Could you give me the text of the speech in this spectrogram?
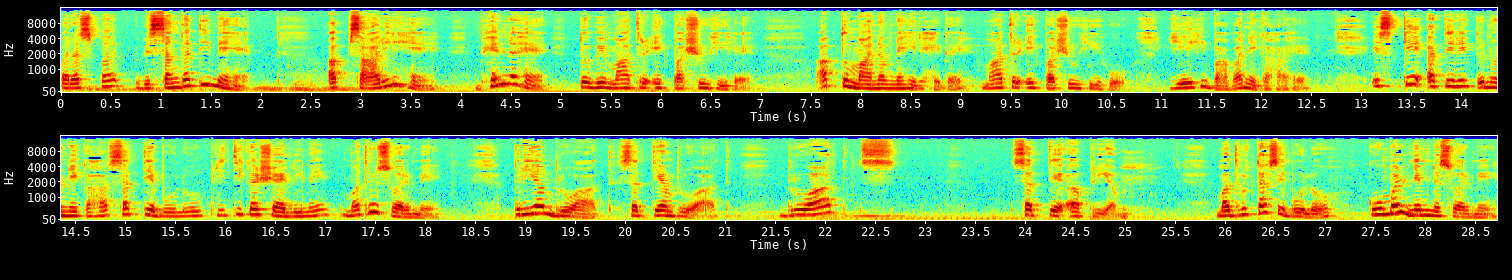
परस्पर विसंगति में है। अपसारी हैं, भिन्न हैं तो वे मात्र एक पशु ही है। अब तो मानव नहीं रह गए, मात्र एक पशु ही हो, ये ही बाबा ने कहा है। इसके अतिरिक्त उन्होंने कहा, सत्य बोलो, प्रीतिकर शैली में, मधुर स्वर में। प्रियम ब्रुआत, सत्यम ब्रुआत। ब्रुआत सत्य अप्रियम। मधुरता से बोलो, कोमल निम्न स्वर में,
